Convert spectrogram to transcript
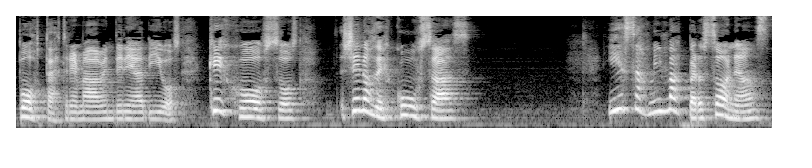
posta extremadamente negativos, quejosos, llenos de excusas. Y esas mismas personas,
